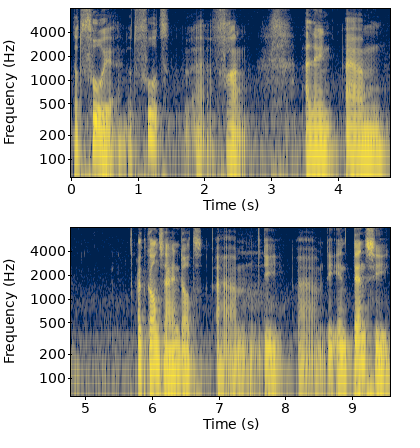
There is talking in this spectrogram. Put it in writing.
dat voel je, dat voelt uh. Alleen, um, het kan zijn dat die, die intentie,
